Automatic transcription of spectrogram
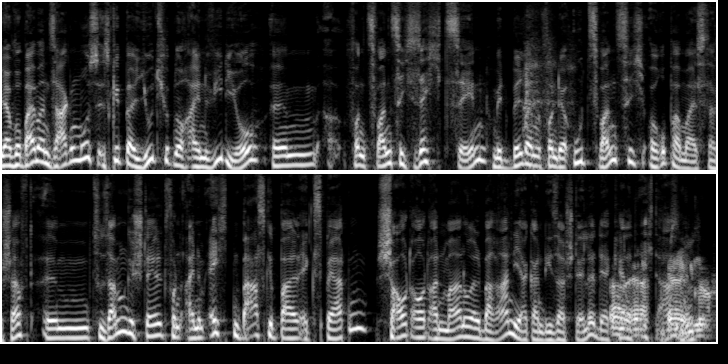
Ja, wobei man sagen muss, es gibt bei YouTube noch ein Video ähm, von 2016 mit Bildern von der U20-Europameisterschaft, ähm, zusammengestellt von einem echten Basketball-Experten. Shoutout an Manuel Baraniak an dieser Stelle, der Kerl hat echt ja, Ahnung. genau.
